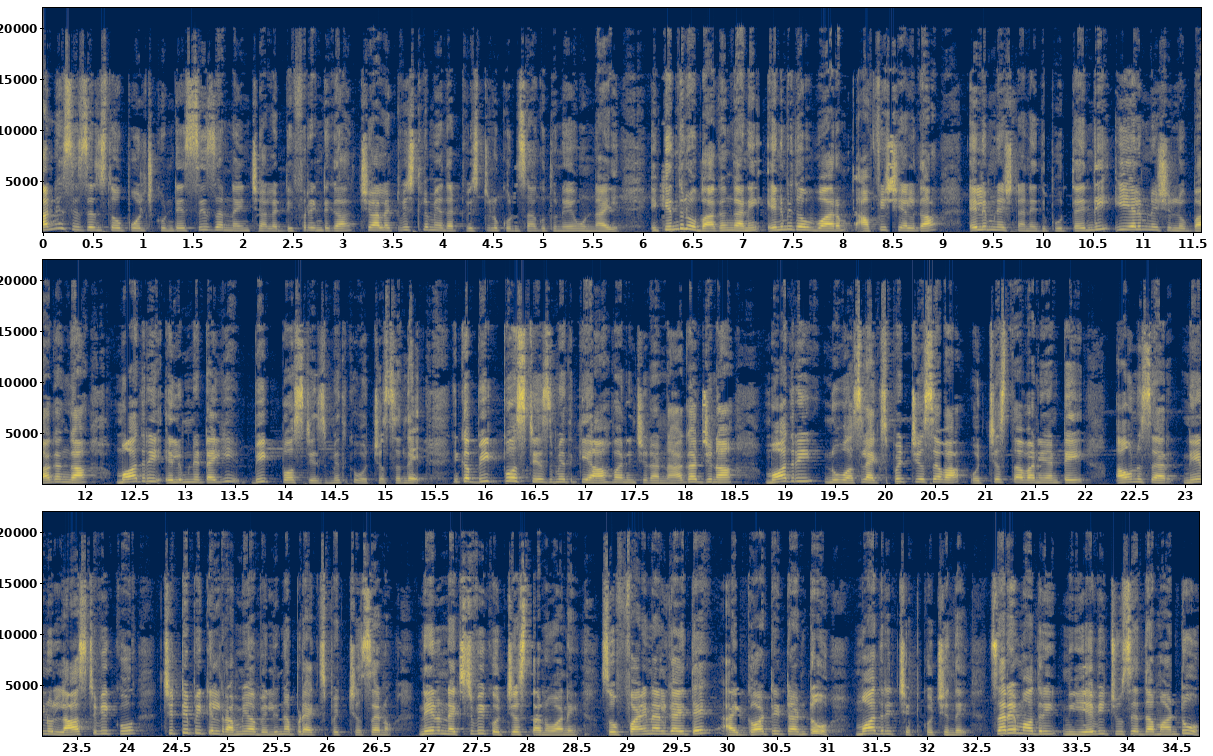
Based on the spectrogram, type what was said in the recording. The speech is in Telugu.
అన్ని సీజన్స్తో పోల్చుకుంటే సీజన్ నైన్ చాలా డిఫరెంట్గా చాలా ట్విస్ట్ల మీద ట్విస్టులు కొనసాగుతూనే ఉన్నాయి. ఇక ఇందులో భాగంగానే ఎనిమిదవ వారం అఫీషియల్గా ఎలిమినేషన్ అనేది పూర్తయింది. ఈ ఎలిమినేషన్లో భాగంగా మాధురి ఎలిమినేట్ అయ్యి బిగ్ బాస్ స్టేజ్ మీదకి వచ్చేస్తుంది ఇక బిగ్ బాస్ స్టేజ్ మీదకి ఆహ్వానించిన నాగార్జున మాధురి నువ్వు అసలు ఎక్స్పెక్ట్ చేసావా? వచ్చేస్తావని అంటే అవును సార్ నేను last week Chitti pickle Ramya వెళ్ళినప్పుడే ఎక్స్పెక్ట్ చేశాను. నేను నెక్స్ట్ వీక్ వచ్చేస్తాను అని. సో ఫైనల్గా అయితే ఐ గాట్ ఇట్ అంటూ మాధురి చెప్పుకొచ్చింది. సరే మాధురి నీ ఏవి చూసేద్దామా అంటూ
